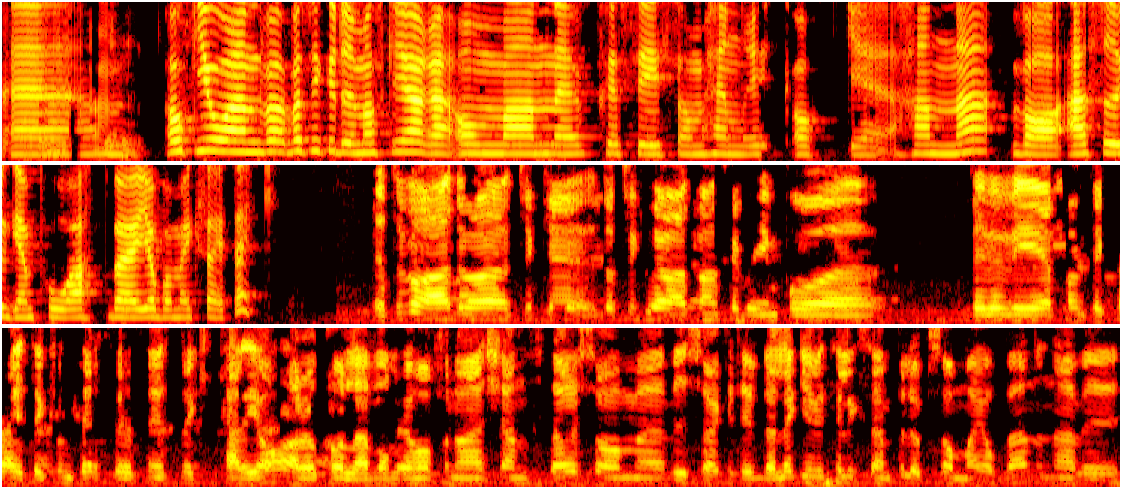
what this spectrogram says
Um, och Johan, vad, vad, tycker du man ska göra om man, precis som Henrik och eh, Hanna var, är sugen på att börja jobba med Excitec? Vet du vad, då tycker, då tycker jag att man ska gå in på eh, www.excitec.se karriär och kolla vad vi har för några tjänster som eh, vi söker till. Där lägger vi till exempel upp sommarjobben när vi,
